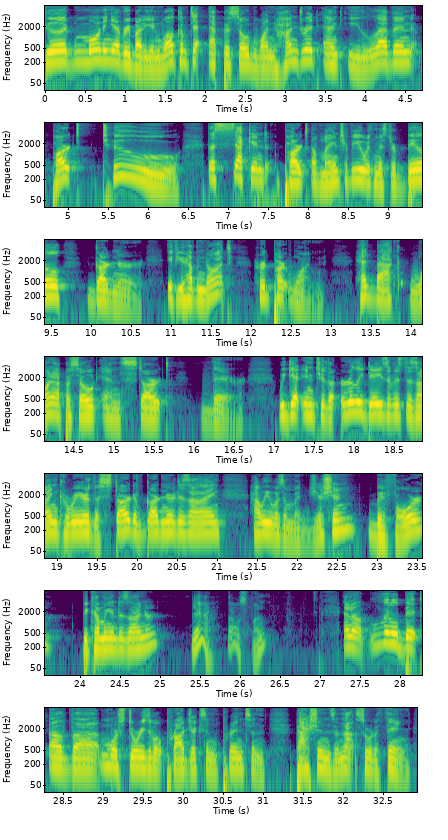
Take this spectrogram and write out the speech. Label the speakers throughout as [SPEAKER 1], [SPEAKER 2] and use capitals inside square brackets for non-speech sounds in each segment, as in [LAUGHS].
[SPEAKER 1] Good morning, everybody, and welcome to episode 111, part two, the second part of my interview with Mr. Bill Gardner. If you have not heard part one, head back one episode and start there. We get into the early days of his design career, the start of Gardner Design, how he was a magician before becoming a designer. Yeah, that was fun and a little bit of uh, more stories about projects and print and passions and that sort of thing.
